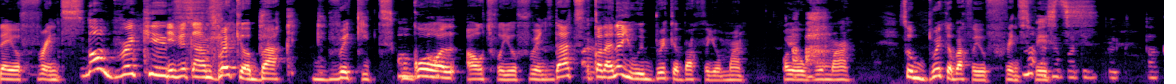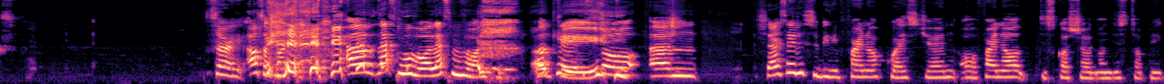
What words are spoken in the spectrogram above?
They're your friends. don't break it. If you can break your back, break it. Oh. Go all out for your friends. That's because I know you will break your back for your man or your woman. So break your back for your friends Not first. everybody break backs. Sorry, out of my. um, let's move on. Let's move on. Okay, Okay. so um, should I say this would be the final question or final discussion on this topic?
